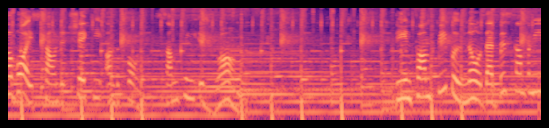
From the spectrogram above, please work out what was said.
Her voice sounded shaky on the phone. Something is wrong. The informed people know that this company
